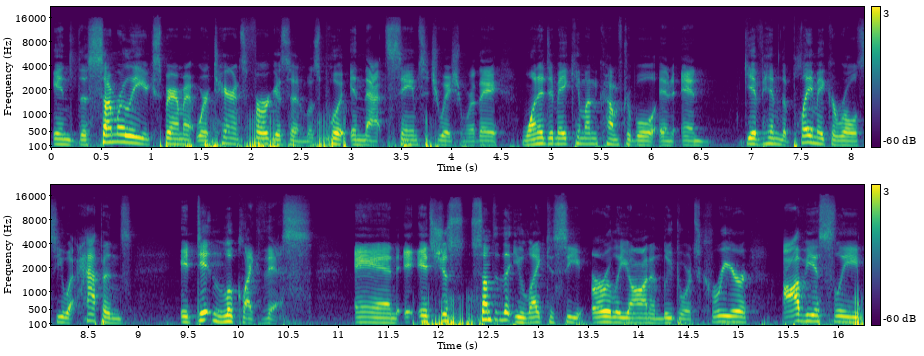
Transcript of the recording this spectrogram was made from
In the summer league experiment where Terrance Ferguson was put in that same situation where they wanted to make him uncomfortable and, and give him the playmaker role, see what happens, it didn't look like this and it's just something that you like to see early on in Lu Dort's career. Obviously,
